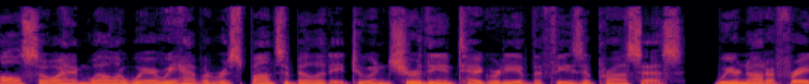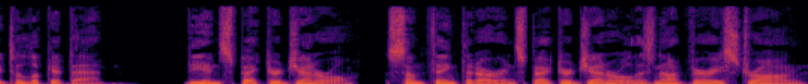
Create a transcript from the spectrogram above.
Also I am well aware we have a responsibility to ensure the integrity of the FISA process, we're not afraid to look at that. The Inspector General, some think that our Inspector General is not very strong,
